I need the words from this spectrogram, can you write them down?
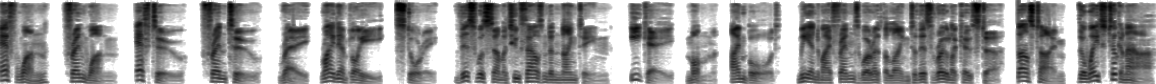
F1. Friend 1. F2. Friend 2. Ray. Ride employee. Story. This was summer 2019. EK. Mom. I'm bored. Me and my friends were at the line to this roller coaster. Last time, the wait took an hour,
